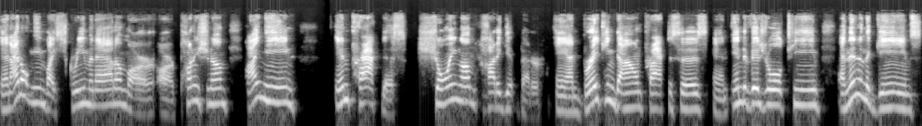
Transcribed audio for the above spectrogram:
And I don't mean by screaming at them or, or punishing them. I mean in practice, showing them how to get better and breaking down practices and individual team. And then in the games,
